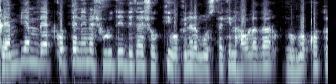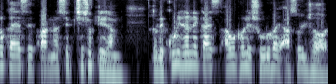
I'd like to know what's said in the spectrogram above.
ক্র্যাম্বিয়াম ব্যাট করতে নেমে শুরুতেই দেখায় শক্তি ওপেনার মুস্তাকিন হাওলাদার ও নক্ষত্র কায়েসের পার্টনারশিপ ছেষট্টি রান। তবে কুড়ি রানে কায়েস আউট হলে শুরু হয় আসল ঝড়।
